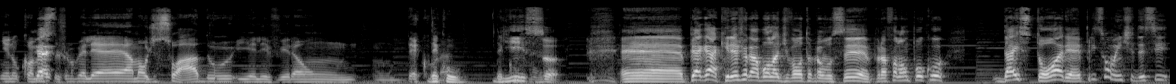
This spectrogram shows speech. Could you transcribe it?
E no começo é. do jogo ele é amaldiçoado e ele vira um, um Deku. Deku. Né? Deku Isso. É. É, PH, queria jogar a bola de volta para você para falar um pouco da história, e principalmente desse,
